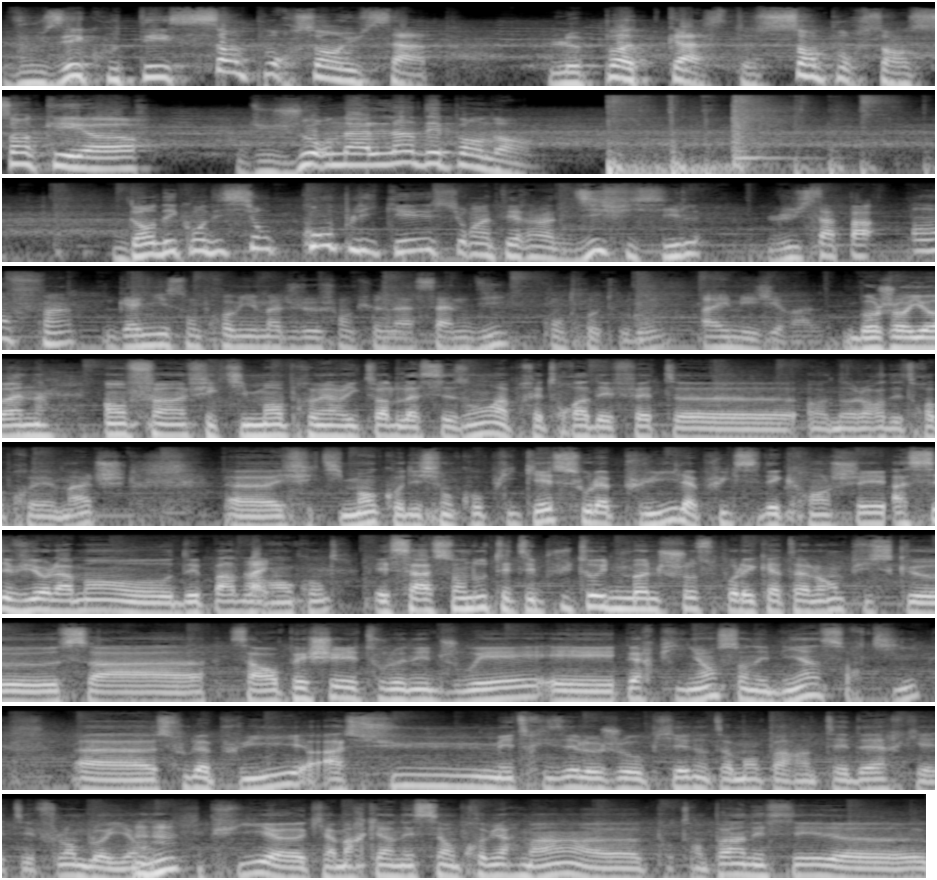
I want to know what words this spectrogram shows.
Vous écoutez 100% USAP, le podcast 100% sans Kéor du journal L'Indépendant. Dans des conditions compliquées sur un terrain difficile, L'USAP a enfin gagné son premier match de championnat samedi contre Toulon à Aimé Giral. Bonjour Johan. Enfin, effectivement, première victoire de la saison après trois défaites euh, lors des trois premiers matchs. Euh, effectivement, conditions compliquées, sous la pluie, la pluie qui s'est déclenchée assez violemment au départ de la rencontre. Et ça a sans doute été plutôt une bonne chose pour les Catalans puisque ça, ça a empêché les Toulonnais de jouer et Perpignan s'en est bien sorti. Euh, sous la pluie, a su maîtriser le jeu au pied, notamment par un Teder qui a été flamboyant, mhm. et puis euh, qui a marqué un essai en première main, euh, pourtant pas un essai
